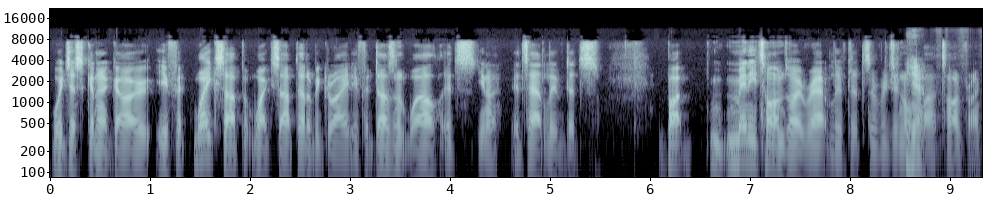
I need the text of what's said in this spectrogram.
We're just going to go, if it wakes up, it wakes up. That'll be great. If it doesn't, well, it's, you know, it's outlived its, but many times over outlived its original Yeah. uh, time frame.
